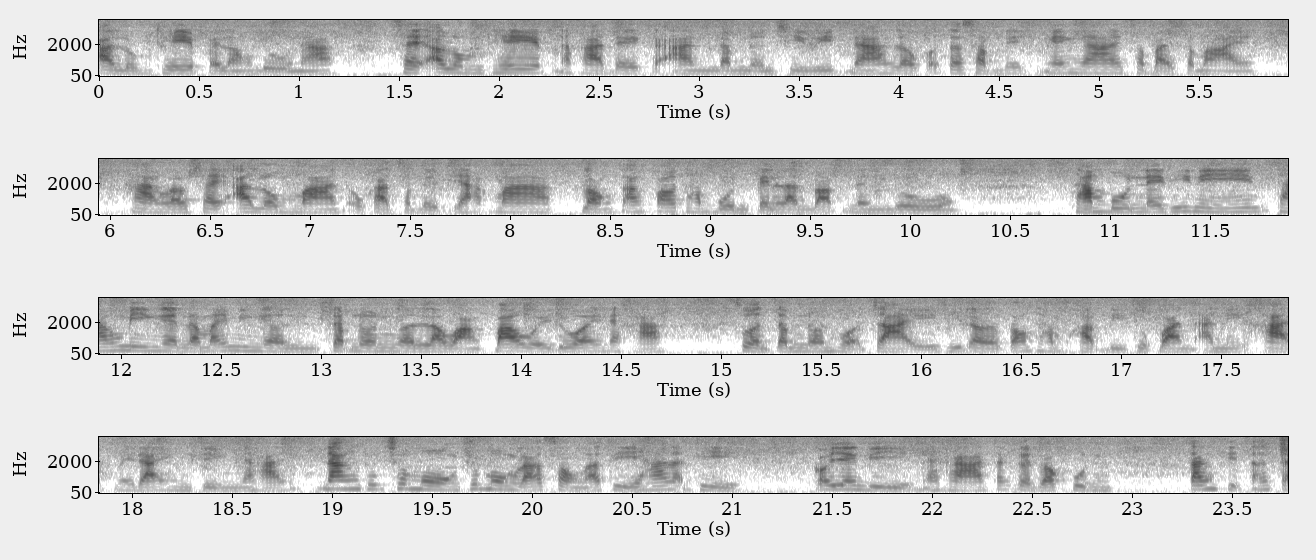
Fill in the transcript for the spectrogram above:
อารมณ์เทพไปลองดูนะ ใช้อารมณ์เทพนะคะในการดำเนินชีวิตนะเราก็จะสำเร็จง่าย ๆ สบายๆหากเราใช้อารมณ์มารโอกาสสำเร็จยากมาก ลองตั้งเป้าทำบุญเป็นลำดับหนึ่งดูทำบุญในที่นี้ทั้งมีเงินและไม่มีเงินจำนวนเงินระวางเป้าไว้ด้วยนะคะส่วนจำนวนหัวใจที่เราจะต้องทำความดีทุกวันอันนี้ขาดไม่ได้จริงๆนะคะนั่งทุกชั่วโมงชั่วโมงละ2นาที 5 นาทีก็ยังดีนะคะ ถ้าเกิดว่าคุณตั้งจิตตั้งใจ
